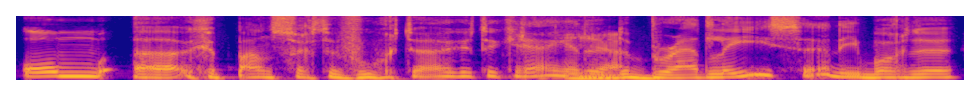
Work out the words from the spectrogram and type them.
om uh, gepantserde voertuigen te krijgen. Ja. De, Bradleys, hè, die worden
